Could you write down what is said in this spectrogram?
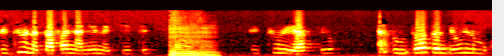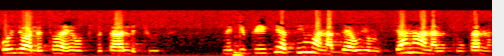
Sijui nitafanya nini kiti. Mm. sijui yake mtoto ndio huyu ni mgonjwa alitoa yeye hospitali juzi nikipigia simu anapea huyo msichana ananitukana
